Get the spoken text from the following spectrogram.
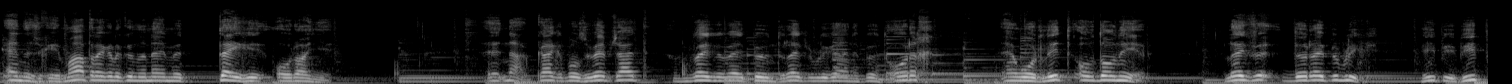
en eens een keer maatregelen kunnen nemen tegen Oranje. Nou, kijk op onze website www.republikeinen.org en word lid of doneer. Leven de Republiek. Hiep hiep hiep,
